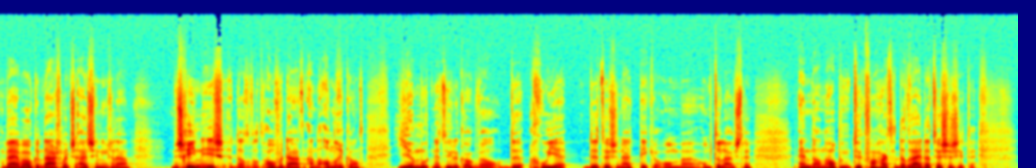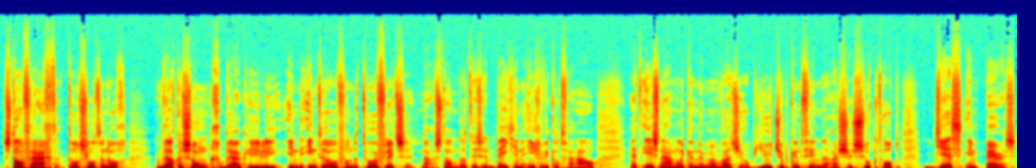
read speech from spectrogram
wij hebben ook een dagelijkse uitzending gedaan. Misschien is dat wat overdaad aan de andere kant. Je moet natuurlijk ook wel de goede ertussenuit pikken om, eh, om te luisteren. En dan hoop ik natuurlijk van harte dat wij daartussen zitten. Stan vraagt ten slotte nog... Welke song gebruiken jullie in de intro van de Tourflitsen? Nou Stan, dat is een beetje een ingewikkeld verhaal. Het is namelijk een nummer wat je op YouTube kunt vinden als je zoekt op Jazz in Paris.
